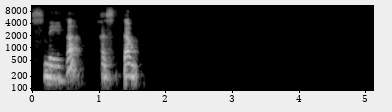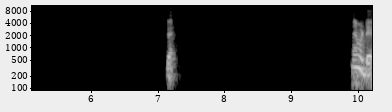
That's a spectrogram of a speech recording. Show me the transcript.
സ്നേഹ സ്നേഹഹസ്തം നമ്മുടെ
